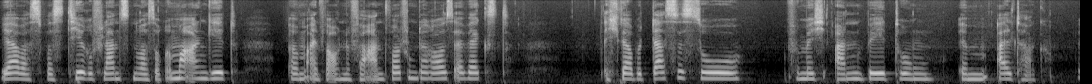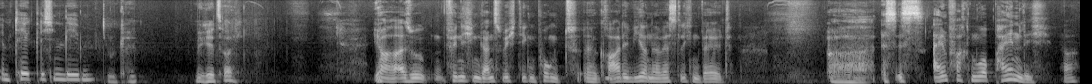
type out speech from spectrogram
ja, was, was Tiere, Pflanzen, was auch immer angeht, ähm, einfach auch eine Verantwortung daraus erwächst. Ich glaube, das ist so für mich Anbetung im Alltag, im täglichen Leben. Okay. Wie geht's euch? Ja, also finde ich einen ganz wichtigen Punkt, äh, gerade wir in der westlichen Welt. Äh, es ist einfach nur peinlich. Ja?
